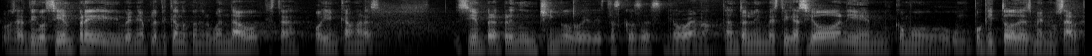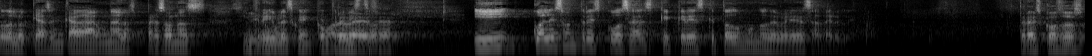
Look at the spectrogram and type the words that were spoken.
O sea, digo siempre, y venía platicando con el buen Davo, que está hoy en cámaras, siempre aprendo un chingo, güey, de estas cosas. Qué ¿no? bueno. Tanto en la investigación y en como un poquito desmenuzar todo lo que hacen cada una de las personas Sí, increíbles como- que, que como debe de entrevisto. ser. ¿Y cuáles son tres cosas que crees que todo el mundo debería de saber, güey? Tres cosas.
